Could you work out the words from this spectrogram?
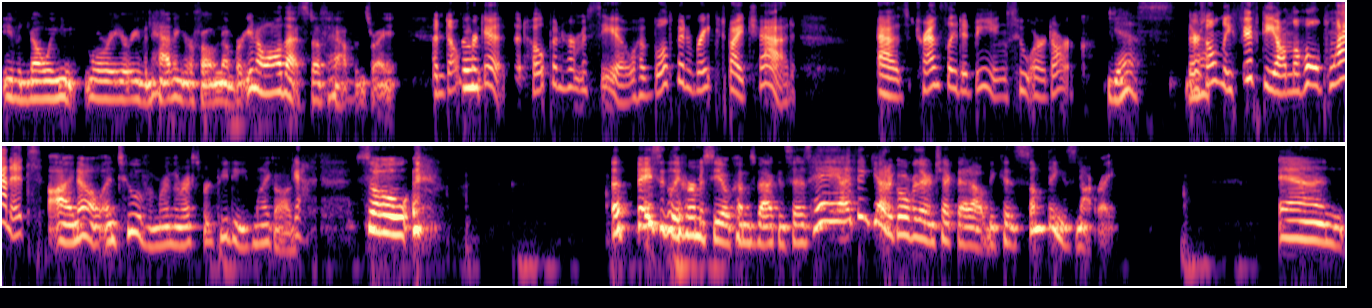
even knowing Lori or even having her phone number, you know, all that stuff happens, right? And don't So- forget that Hope and Hermosillo have both been raked by Chad as translated beings who are dark. Yes. There's yeah, only 50 on the whole planet. I know. And two of them are in the Rexburg PD. My God. Yeah. So uh, basically, Hermosillo comes back and says, Hey, I think you ought to go over there and check that out because something's not right. And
